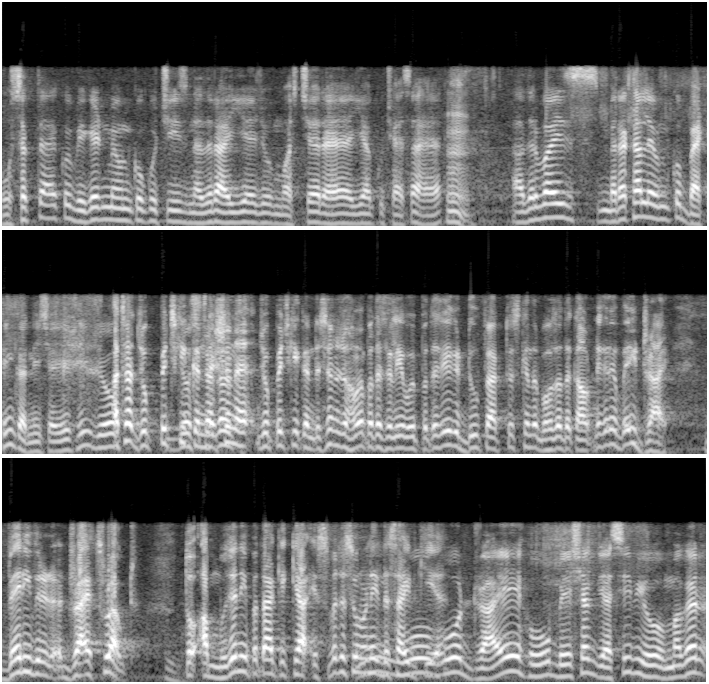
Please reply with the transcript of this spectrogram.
हो सकता है कोई विकेट में उनको कुछ चीज़ नज़र आई है जो मॉइस्चर है या कुछ ऐसा है। अदरवाइज़ हम्म। मेरा ख्याल है उनको बैटिंग करनी चाहिए थी जो अच्छा जो पिच की कंडीशन है जो पिच की कंडीशन है जो हमें पता चली है वो पता चली कि डू फैक्टर्स के अंदर बहुत ज़्यादा काउंट नहीं करे very dry very very dry throughout तो अब मुझे नहीं पता कि क्या इस वजह से उन्होंने डिसाइड किया वो ड्राई हो बेशक जैसी भी हो मगर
